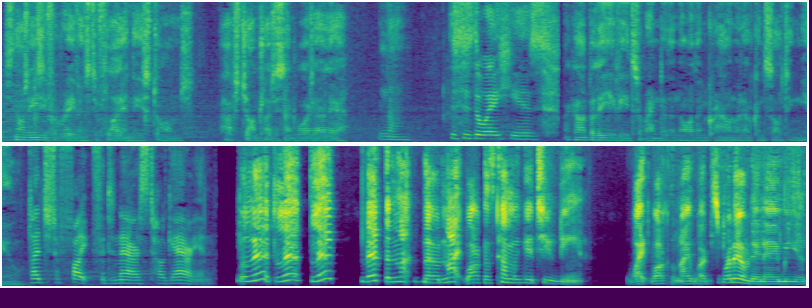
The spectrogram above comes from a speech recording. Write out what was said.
It's not easy for ravens to fly in these storms. Perhaps Jon tried to send word earlier. No. This is the way he is. I can't believe he'd surrender the Northern Crown without consulting you. Pledged to fight for Daenerys Targaryen. Well, let let let let the night the Night Walkers come and get you then. White Walkers, Night Walkers, whatever their name is.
